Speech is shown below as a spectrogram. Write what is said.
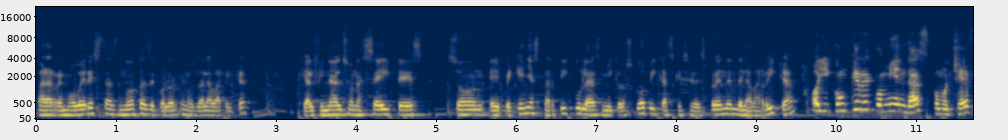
para remover estas notas de color que nos da la barrica, que al final son aceites, son eh, pequeñas partículas microscópicas que se desprenden de la barrica. Oye, ¿con qué recomiendas como chef,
